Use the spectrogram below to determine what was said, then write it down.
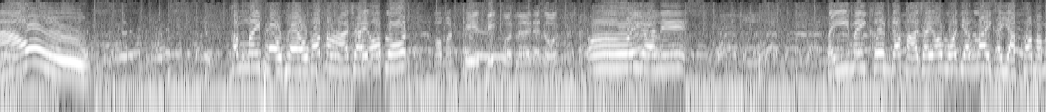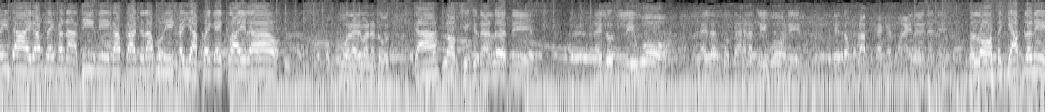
เอาทำไมแผ่วๆครับมหาชัยออฟโรดก็มันฟรีทิ้งหมดเลยนะหนุนโอ้ยงานนี้ตีไม่ขึ้นครับมหาชัยออฟโรดยังไล่ขยับเข้ามาไม่ได้ครับในขณะที่นี่ครับกาญจนบุรีขยับไปไกลๆแล้วผม กลัวอะไรรู้ป่ะนะหนุนจ้ารอบชิงชนะเลิศนี่ ในรุ่นรีโวไฮรักตัวไฮรักรีโวนี่ เดี๋ยวต้องปรับแข่งกันใหม่เลยนะนี่ก็รอสยับแล้วนี่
